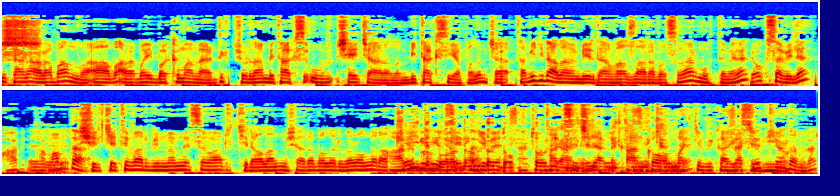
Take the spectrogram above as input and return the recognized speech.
bir tane araban var. Abi arabayı bakıma verdik. Şuradan bir taksi şey çağıralım. Bir taksi yapalım. Ça- Tabii ki de adamın birden fazla arabası var muhtemelen. Yoksa bile Abi e, tamam da şirketi var bilmem nesi var. Kiralanmış arabaları var. Onlar atlıyor Abi geliyor. Senin gibi doktor taksicilerle yani. kanka olmak gibi bir kaygısı yok ki adamın.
